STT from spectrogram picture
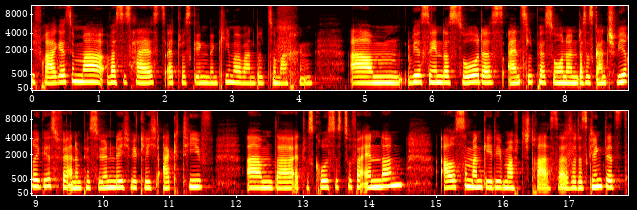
Die Frage ist immer, was es heißt, etwas gegen den Klimawandel zu machen. Ähm, wir sehen das so, dass Einzelpersonen, dass es ganz schwierig ist, für einen persönlich wirklich aktiv ähm, da etwas Großes zu verändern. Außer man geht eben auf die Straße. Also das klingt jetzt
